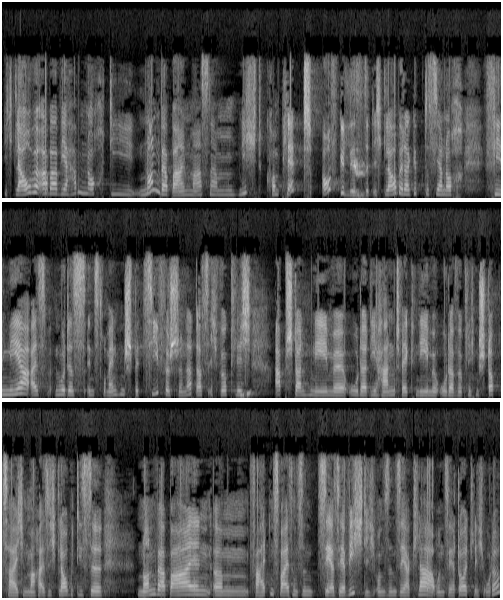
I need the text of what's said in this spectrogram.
Ich glaube aber, wir haben noch die nonverbalen Maßnahmen nicht komplett aufgelistet. Ich glaube, da gibt es ja noch viel mehr als nur das Instrumentenspezifische, ne? dass ich wirklich Abstand nehme oder die Hand wegnehme oder wirklich ein Stoppzeichen mache. Also ich glaube, diese nonverbalen ähm, Verhaltensweisen sind sehr, sehr wichtig und sind sehr klar und sehr deutlich, oder?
